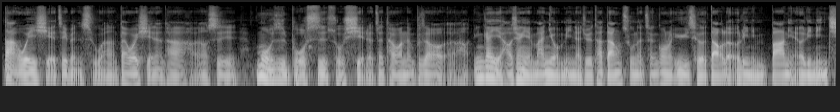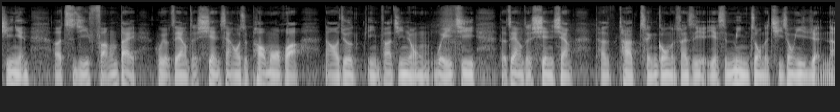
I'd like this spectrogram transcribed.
大威胁》这本书啊，《大威胁》呢，它好像是末日博士所写的，在台湾呢不知道，应该也好像也蛮有名的，就是他当初呢成功的预测到了二零零八年、二零零七年，呃，刺激房贷会有这样的现象，或是泡沫化。然后就引发金融危机的这样的现象，他他成功的算是也也是命中的其中一人呐、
